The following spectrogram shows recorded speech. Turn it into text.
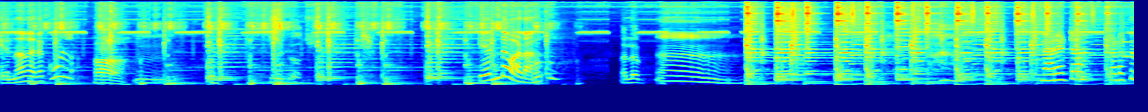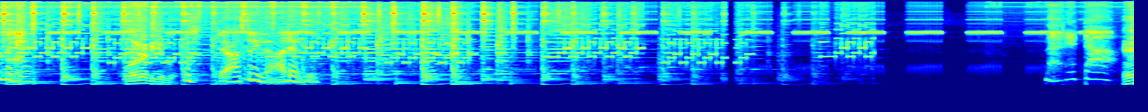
എന്നാ നിനക്കുള്ള. ആ. എന്താ വാടാ അല്ല. നാരേട്ടാ കിടക്കുന്നില്ലേ? ഫോൺ അടിക്കുന്നു ഉഫ്, രാത്രിയില്ല ആരാ ഇത്? നരേട്ടാ ഏ?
